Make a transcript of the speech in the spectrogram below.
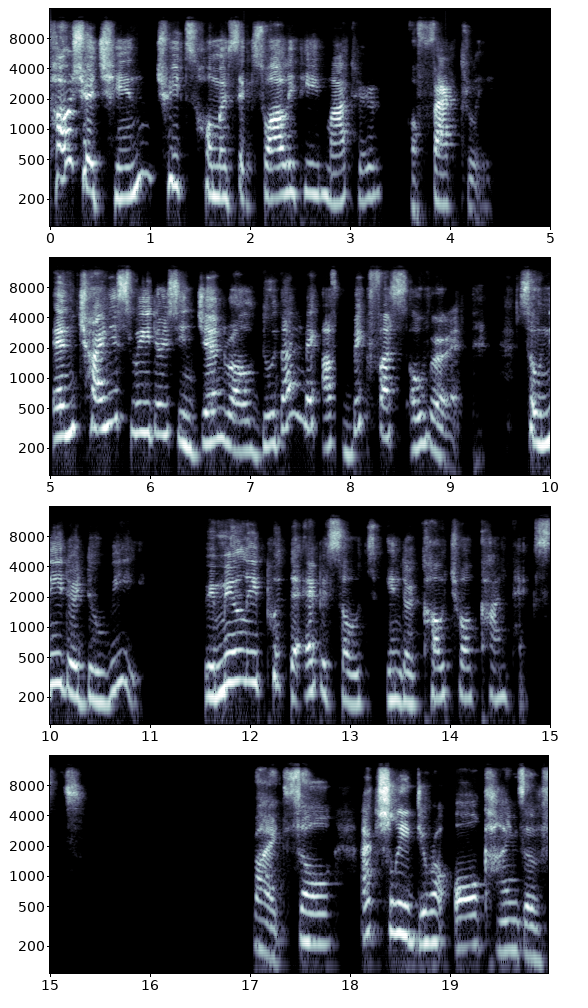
Cao Xueqin treats homosexuality matter of factly, and Chinese readers in general do not make a big fuss over it, so neither do we. We merely put the episodes in their cultural contexts. Right. So actually, there are all kinds of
